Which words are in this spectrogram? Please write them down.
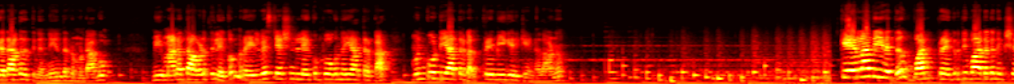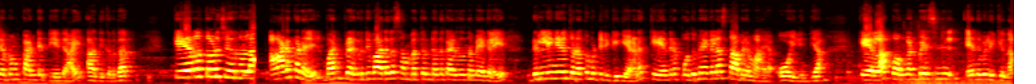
ഗതാഗതത്തിന് നിയന്ത്രണമുണ്ടാകും. വിമാനത്താവളത്തിലേക്കും റെയിൽവേ സ്റ്റേഷനിലേക്കും പോകുന്ന യാത്രക്കാർ മുൻകൂട്ടി യാത്രകൾ ക്രമീകരിക്കേണ്ടതാണ്. കേരള തീരത്ത് വൻ പ്രകൃതിവാതക നിക്ഷേപം കണ്ടെത്തിയതായി അധികൃതർ. കേരളത്തോട് ചേർന്നുള്ള ആഴക്കടലിൽ വൻ പ്രകൃതിവാതക സമ്പത്തുണ്ടെന്ന് കരുതുന്ന മേഖലയിൽ ഡ്രില്ലിംഗിന് തുടക്കമിട്ടിരിക്കുകയാണ് കേന്ദ്ര പൊതുമേഖലാ സ്ഥാപനമായ ഓയിൽ ഇന്ത്യ. കേരള കൊങ്കൺ ബേസിനിൽ എന്ന് വിളിക്കുന്ന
